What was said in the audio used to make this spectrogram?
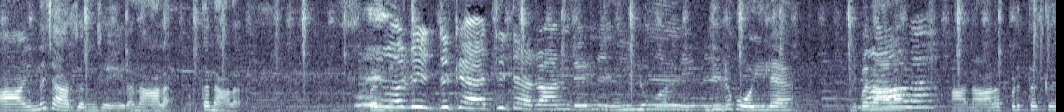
ആ ഇന്ന് ചാർജ് ഒന്നും ചെയ്യില്ല നാളെ. ഒക്കെ നാളെ. ഇതിൽ പോയില്ലേ? ഇനിയിപ്പോ നാളെ? ആ നാളെ ഇപ്പഴത്തേക്ക്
